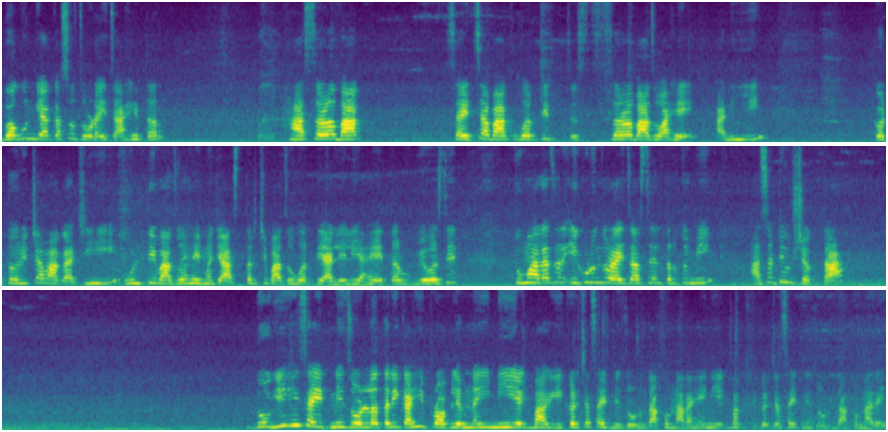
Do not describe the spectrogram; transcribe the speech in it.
बघून घ्या कसं जोडायचं आहे तर. हा सरळ भाग साईडचा भाग वरती सरळ बाजू आहे आणि ही कटोरीच्या भागाची ही उलटी बाजू आहे म्हणजे अस्तरची बाजू वरती आलेली आहे. तर व्यवस्थित तुम्हाला जर इकडून जोडायचं असेल तर तुम्ही असं ठेवू शकता. दोघीही साईडनी जोडलं तरी काही प्रॉब्लेम नाही. मी एक भाग इकडच्या साईडने जोडून दाखवणार आहे आणि एक भाग तिकडच्या साईडने जोडून दाखवणार आहे.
